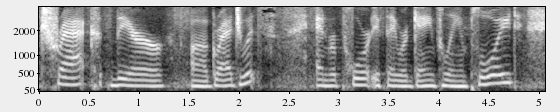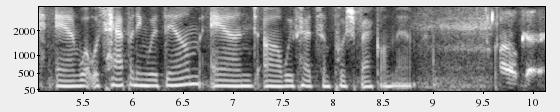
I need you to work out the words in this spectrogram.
track their uh, graduates and report if they were gainfully employed and what was happening with them, and uh, we've had some pushback on that. Okay.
